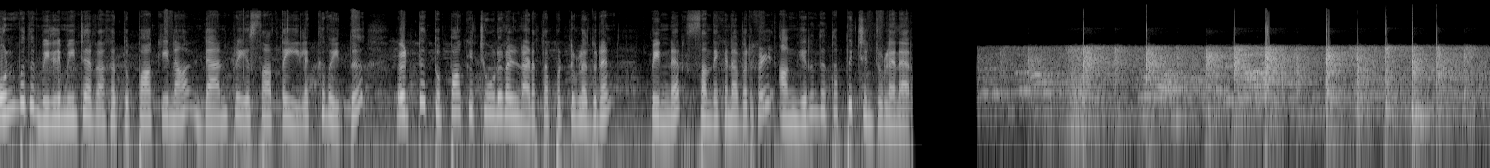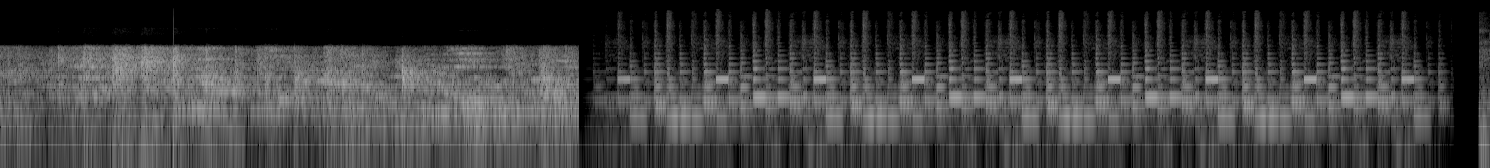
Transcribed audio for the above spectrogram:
ஒன்பது மில்லிமீட்டர் ரக துப்பாக்கினால் டான் பிரியசாத்தை இலக்கு வைத்து எட்டு துப்பாக்கிச் சூடுகள் நடத்தப்பட்டுள்ளதுடன் பின்னர் சந்தேக நபர்கள் அங்கிருந்து தப்பிச் சென்றுள்ளனர்.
